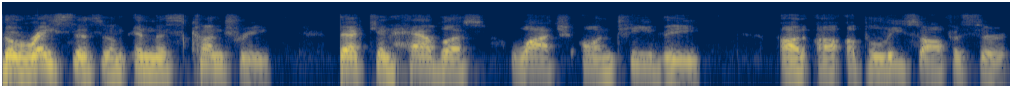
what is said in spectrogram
the racism in this country that can have us watch on TV a, a, a police officer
